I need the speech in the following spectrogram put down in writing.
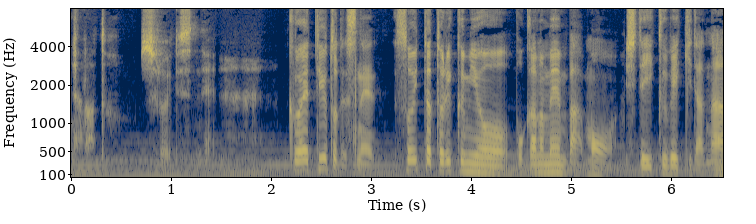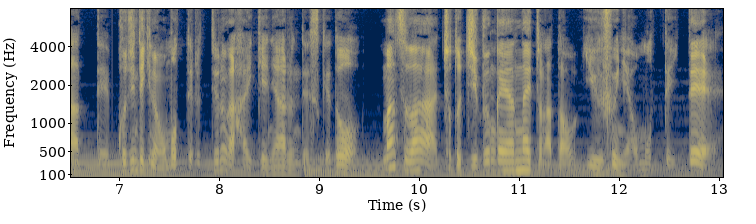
なるほど。面白いですね。加えて言うとですね、そういった取り組みを他のメンバーもしていくべきだなって個人的には思ってるっていうのが背景にあるんですけど、まずはちょっと自分がやんないとなというふうには思っていて、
